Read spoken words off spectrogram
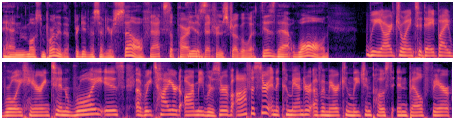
and most importantly, the forgiveness of yourself. That's the part is, that veterans struggle with. Is that wall. We are joined today by Roy Harrington. Roy is a retired Army Reserve officer and a commander of American Legion Post in Belfair,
